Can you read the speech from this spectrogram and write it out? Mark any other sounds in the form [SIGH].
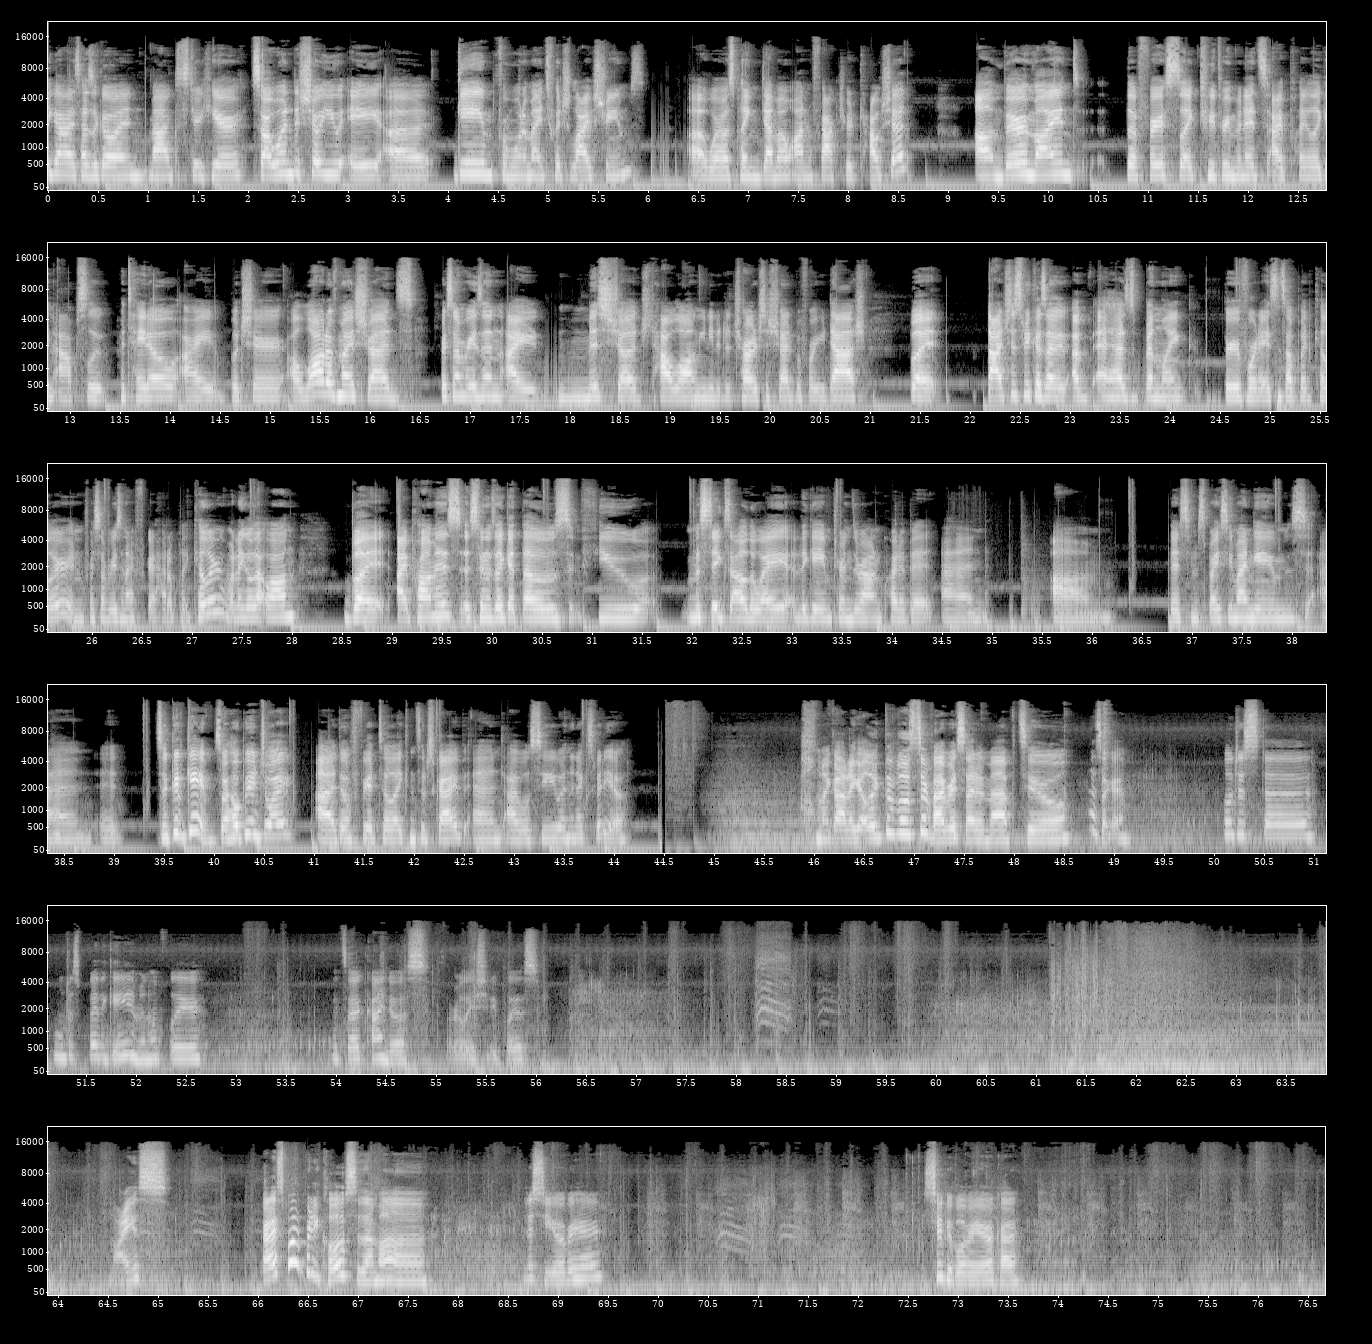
Hey guys, how's it going? Maggstor here. So I wanted to show you a uh, game from one of my Twitch live streams uh, where I was playing demo on Fractured Cowshed. Um, bear in mind, the first like two, three minutes, I play like an absolute potato. I butcher a lot of my shreds. For some reason, I misjudged how long you needed to charge the shred before you dash, but that's just because I, I've, it has been like three or four days since I played Killer, and for some reason I forget how to play Killer when I go that long. But I promise, as soon as I get those few mistakes out of the way, the game turns around quite a bit, and um, there's some spicy mind games, and it, it's a good game. So I hope you enjoy. Uh, don't forget to like and subscribe, and I will see you in the next video. Oh my god, I got like the most survivor sided map too. That's okay. We'll just uh we'll just play the game and hopefully it's uh, kind to us. It's a really shitty place. Nice. I spawned pretty close to them, huh? Just you over here? There's two people over here, okay.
